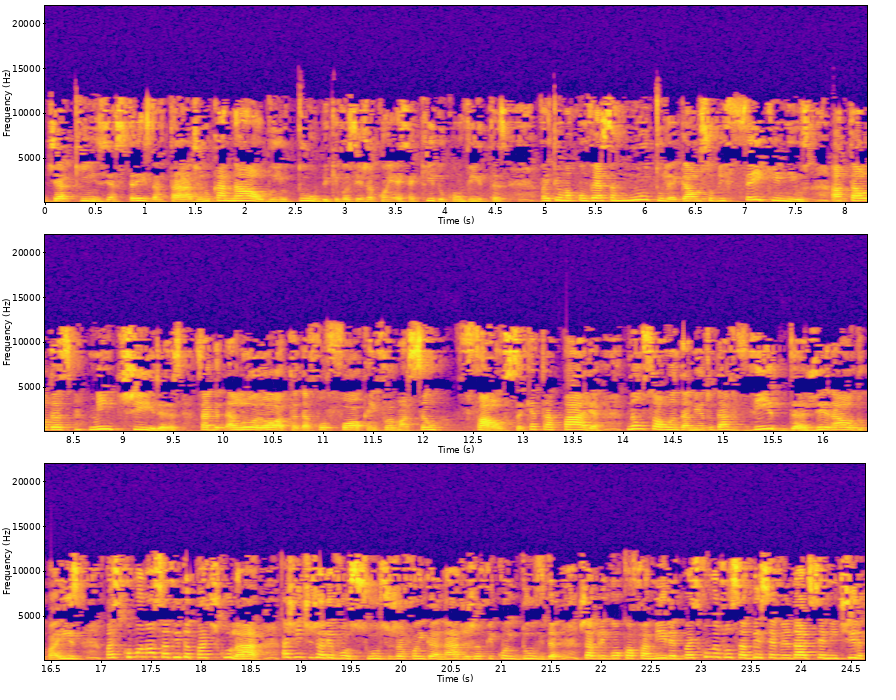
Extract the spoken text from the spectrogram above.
dia 15, às 3 da tarde, no canal do YouTube, que você já conhece aqui do Convitas, vai ter uma conversa muito legal sobre fake news, a tal das mentiras, sabe, a lorota, da fofoca, a informação falsa, que atrapalha não só o andamento da vida geral do país, mas como a nossa vida particular. A gente já levou susto, já foi enganado, já ficou em dúvida, já brigou com a família, mas como eu vou saber se é verdade, se é mentira?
